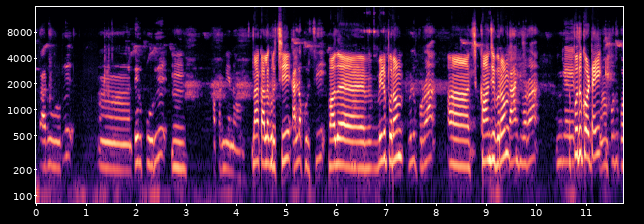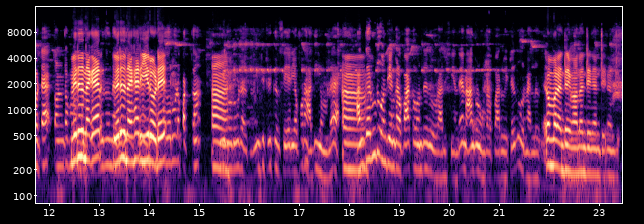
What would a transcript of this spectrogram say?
கரூர் திருப்பூர் அப்புறம் என்ன? நான் கள்ளக்குறிச்சி. கள்ளக்குறிச்சி மது விழுப்புரம் விழுப்புரம் காஞ்சிபுரம் காஞ்சிபுரம் இங்கே புதுக்கோட்டை புதுக்கோட்டை விருதுநகர் விருதுநகர் ஈரோடு. பக்கம். இங்கிட்டு இருக்கிறது சரி அப்புறம் அதிகம்ல. அங்கேருந்து வந்து எங்களை பார்க்க வந்தது ஒரு அதிசயம் தான். நாங்களும் உங்களை பார்வையிட்டது ஒரு நல்லது. ரொம்ப நன்றிம்மா. நன்றி நன்றி நன்றி.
